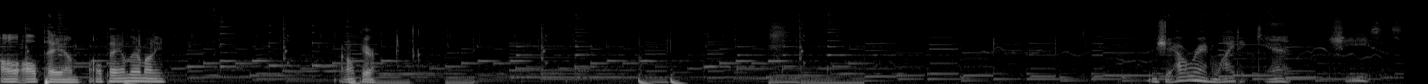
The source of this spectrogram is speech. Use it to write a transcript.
I'll, I'll pay them. I'll pay them their money. I don't care. Zhao ran white again. Jesus.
